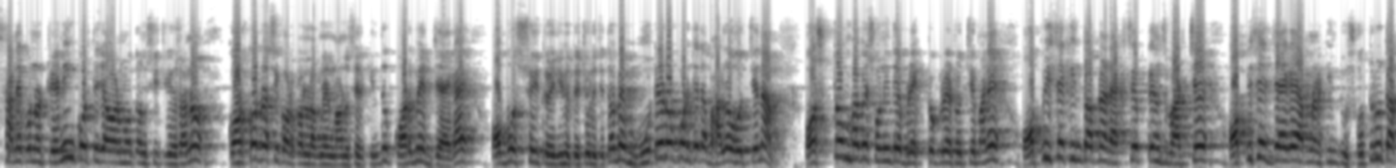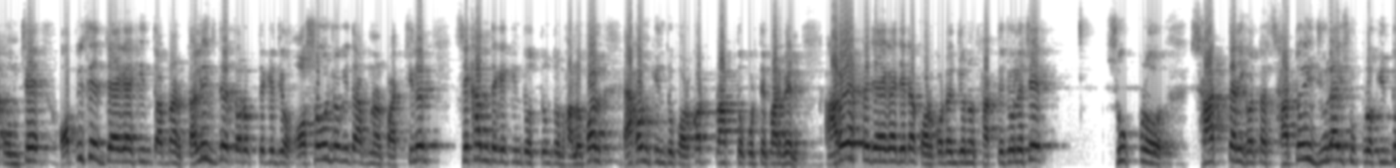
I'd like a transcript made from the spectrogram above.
স্থানে কোনো ট্রেনিং করতে যাওয়ার মতন সিচুয়েশনও কর্কট রাশি, কর্কট লগ্নের মানুষের কিন্তু কর্মের জায়গায় অবশ্যই তৈরি হতে চলেছে। তবে মোটের ওপর যেটা ভালো হচ্ছে না অষ্টম ভাবে শনিদেব রেক্টোগ্রেট হচ্ছে মানে অফিসে কিন্তু আপনার অ্যাকসেপ্টেন্স বাড়ছে অফিসের জায়গায় আপনার কিন্তু শত্রুতা কমছে অফিসের জায়গায় কিন্তু আপনার কালিগসদের তরফ থেকে যে অসহযোগিতা আপনার পাচ্ছিলেন, সেখান থেকে কিন্তু অত্যন্ত ভালো ফল। এখন কিন্তু কর্কট প্রাপ্ত করতে পারবেন। আরও একটা জায়গা যেটা কর্কটের জন্য থাকতে চলেছে শুক্র সাত তারিখ, অর্থাৎ সাতই জুলাই শুক্র কিন্তু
